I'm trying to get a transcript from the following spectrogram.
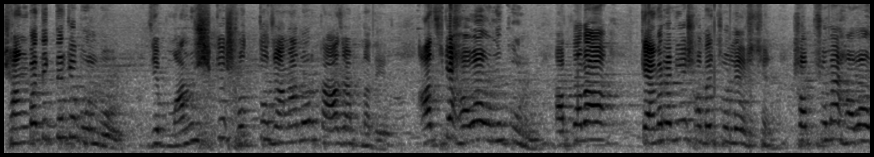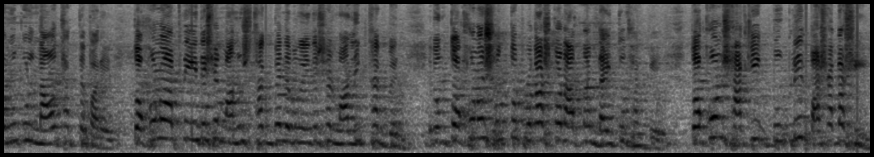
সাংবাদিকদেরকে বলব যে মানুষকে সত্য জানানোর কাজ আপনাদের। আজকে হাওয়া অনুকূল। আপনারা ক্যামেরা নিয়ে সবাই চলে এসছেন। সবসময় হাওয়া অনুকূল নাও থাকতে পারে। তখনও আপনি এই দেশের মানুষ থাকবেন এবং এই দেশের মালিক থাকবেন এবং তখনও সত্য প্রকাশ করা আপনার দায়িত্ব থাকবে। তখন সাকিব, বুবলির পাশাপাশি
